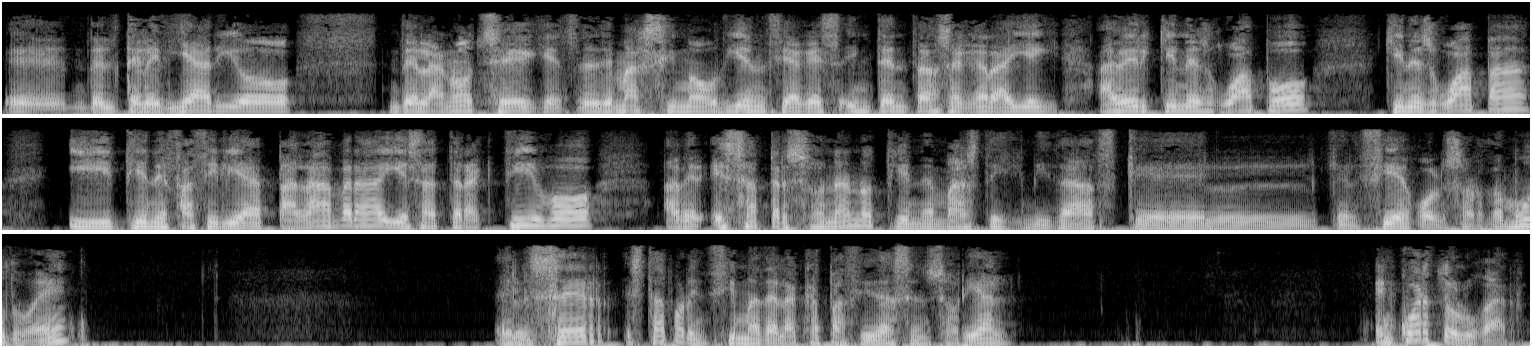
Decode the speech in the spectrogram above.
eh, del telediario de la noche, que es de máxima audiencia, que intenta sacar ahí a ver quién es guapo, quién es guapa y tiene facilidad de palabra y es atractivo? A ver, esa persona no tiene más dignidad que el, que el ciego, el sordomudo, ¿eh? El ser está por encima de la capacidad sensorial. En cuarto lugar,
